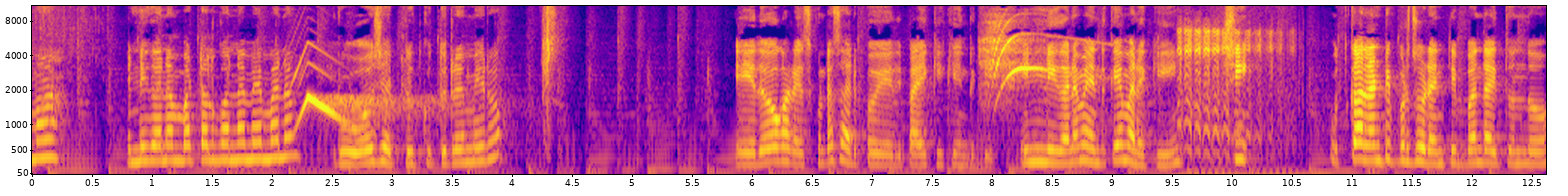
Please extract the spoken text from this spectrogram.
అమ్మా ఎన్ని గనం బట్టలు కొన్నామే మనం? రోజు ఎట్లు ఉతుకుతుర్రే మీరు? ఏదో ఒకటి వేసుకుంటే సరిపోయేది పైకి కిందికి. ఇన్ని గనం ఎందుకే మనకి? చి ఉతకాలంటే ఇప్పుడు చూడు ఎంత ఇబ్బంది అవుతుందో.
